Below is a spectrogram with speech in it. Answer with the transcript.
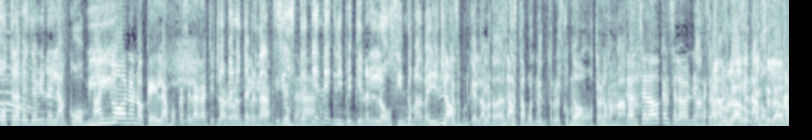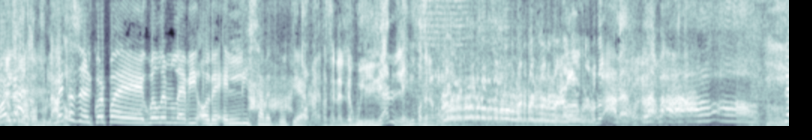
Otra vez ya viene la COVID. Ay, no, no, no, que la boca se la haga No, pero de verdad, si usted nada tiene gripe y tiene los síntomas, vaya y No, chéquese, porque la sí, verdad es no, que está volviendo no, otra vez como no, otra no. camada. Cancelado, cancelado en esta Cancelado, camada. Anulado, cancelado, cancelado, anulado. Metas en el cuerpo de William Levy o de Elizabeth Gutiérrez. Comadre, pues en el de William Levy, pues en el... Se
